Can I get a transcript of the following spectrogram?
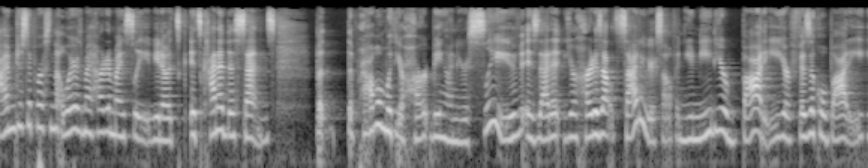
"I'm just a person that wears my heart on my sleeve." You know, it's it's kind of this sense, but the problem with your heart being on your sleeve is that it your heart is outside of yourself and you need your body, your physical body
